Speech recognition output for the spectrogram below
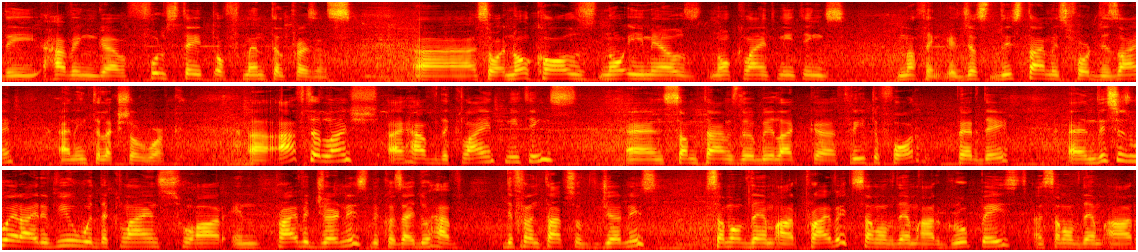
the having a full state of mental presence. Uh, so no calls, no emails, no client meetings, nothing. It's just this time is for design and intellectual work. Uh, after lunch, I have the client meetings, and sometimes there'll be like uh, three to four per day. And this is where I review with the clients who are in private journeys because I do have different types of journeys. Some of them are private, some of them are group based, and some of them are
